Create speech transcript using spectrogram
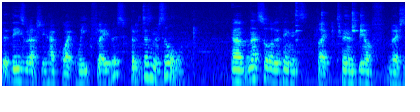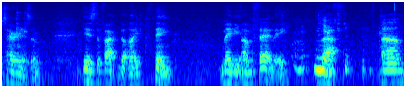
that these would actually have quite weak flavours, but it doesn't at all. Um, and that's sort of the thing that's like turns me off vegetarianism, is the fact that I think, maybe unfairly, that um,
